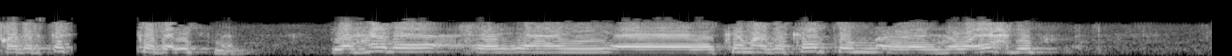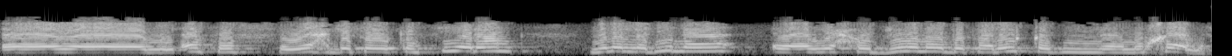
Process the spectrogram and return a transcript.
قد ارتكب إثما. وهذا آه، يعني آه، كما ذكرتم هو يحدث للأسف يحدث كثيرا من الذين يحجون بطريق مخالف.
